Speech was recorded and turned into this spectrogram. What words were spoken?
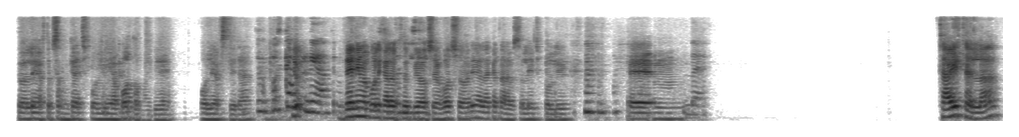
Το λέω αυτό ξαφνικά έτσι πολύ απότομα και πολύ αυστηρά. Πώς κάνουν οι άνθρωποι; Δεν είμαι πολύ καλός ηθοποιός εγώ, sorry, αλλά κατάλαβες, το λέει έτσι πολύ. Ε, μ, Ναι. θα ήθελα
